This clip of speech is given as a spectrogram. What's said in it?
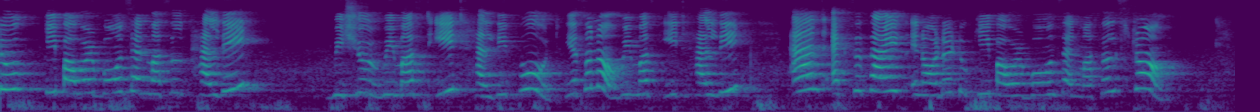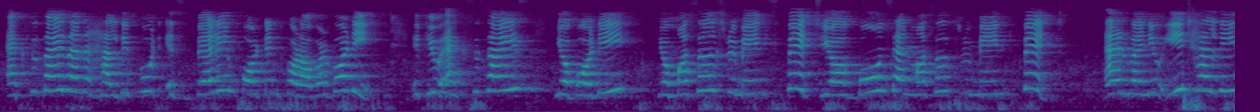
to keep our bones and muscles healthy, we should we must eat healthy food. Yes or no? We must eat healthy and exercise in order to keep our bones and muscles strong. Exercise and healthy food is very important for our body. If you exercise, your body, your muscles remain fit, your bones and muscles remain fit. And when you eat healthy,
